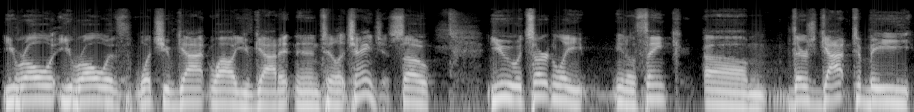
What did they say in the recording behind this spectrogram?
you roll you roll with what you've got while you've got it and until it changes. So you would certainly you know think um, there's got to be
